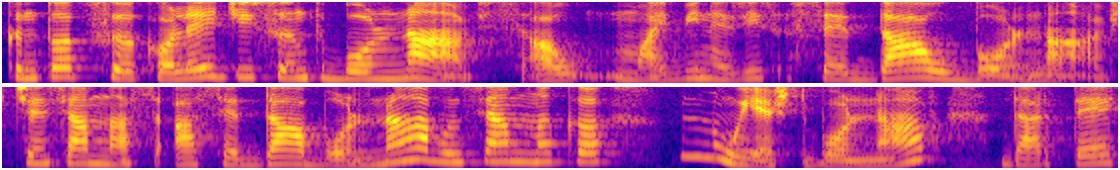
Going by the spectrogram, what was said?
când toți uh, colegii sunt bolnavi sau mai bine zis se dau bolnavi. Ce înseamnă a se da bolnav? Înseamnă că nu ești bolnav, dar te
